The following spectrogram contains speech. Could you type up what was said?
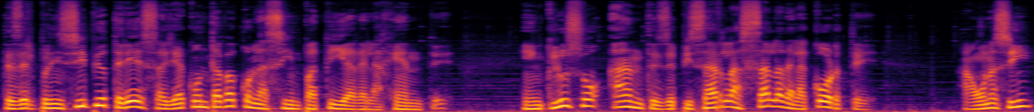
Desde el principio Teresa ya contaba con la simpatía de la gente, incluso antes de pisar la sala de la corte. Aún así,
